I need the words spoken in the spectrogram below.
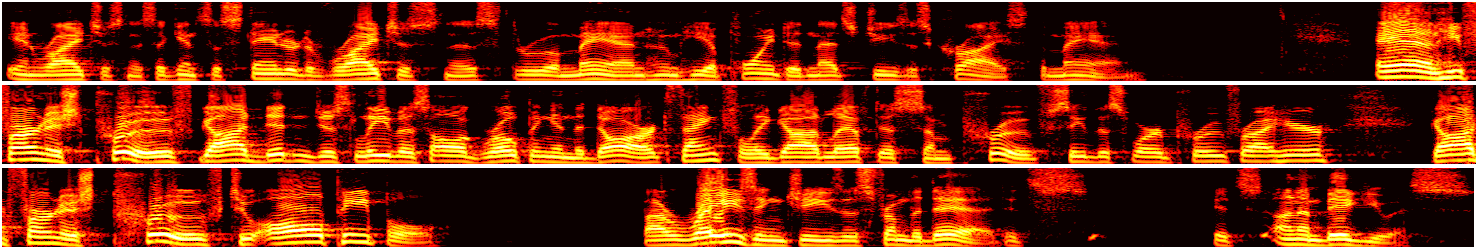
in righteousness, against a standard of righteousness through a man whom he appointed, and that's Jesus Christ, the man. And he furnished proof. God didn't just leave us all groping in the dark. Thankfully, God left us some proof. See this word proof right here? God furnished proof to all people by raising Jesus from the dead. It's, it's unambiguous.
